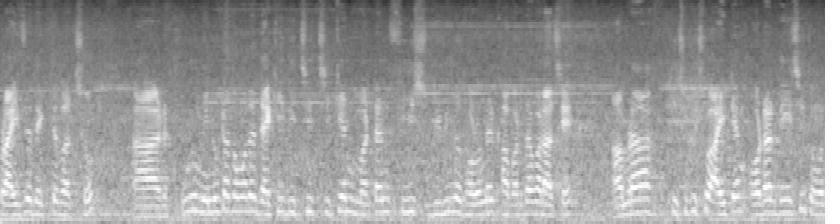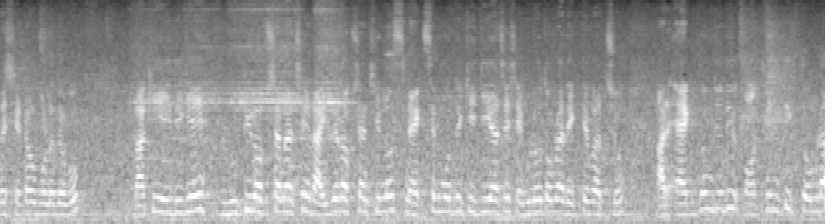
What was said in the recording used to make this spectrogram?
প্রাইসে দেখতে পাচ্ছ। আর পুরো মেনুটা তোমাদের দেখিয়ে দিচ্ছি। চিকেন মাটন ফিশ বিভিন্ন ধরনের খাবার দাবার আছে। আমরা কিছু কিছু আইটেম অর্ডার দিয়েছি, তোমাদের সেটাও বলে দেবো। বাকি এইদিকে রুটির অপশান আছে রাইসের অপশান ছিল স্ন্যাক্সের মধ্যে কী কী আছে সেগুলোও তোমরা দেখতে পাচ্ছ। আর একদম যদি অথেন্টিক তোমরা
